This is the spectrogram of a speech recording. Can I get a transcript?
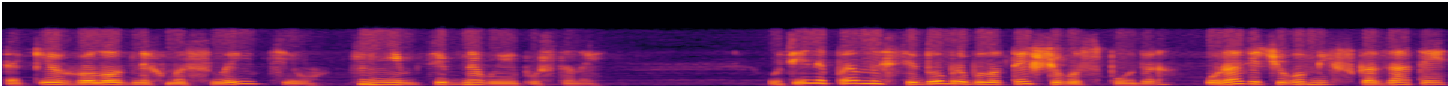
Таких голодних мисливців німці б не випустили. У цій непевності добре було те, що господар у разі чого міг сказати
